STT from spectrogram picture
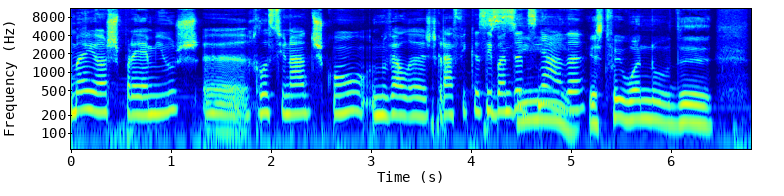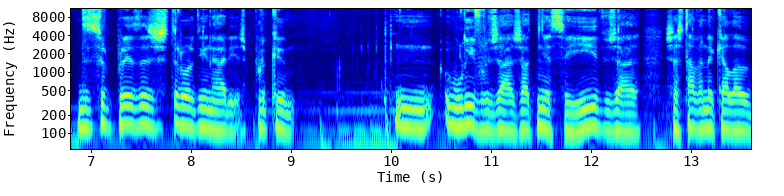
maiores prémios eh, relacionados com novelas gráficas e banda Sim, desenhada. Este foi o ano de, de surpresas extraordinárias, porque hum, o livro já, já tinha saído, já, já estava naquela,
